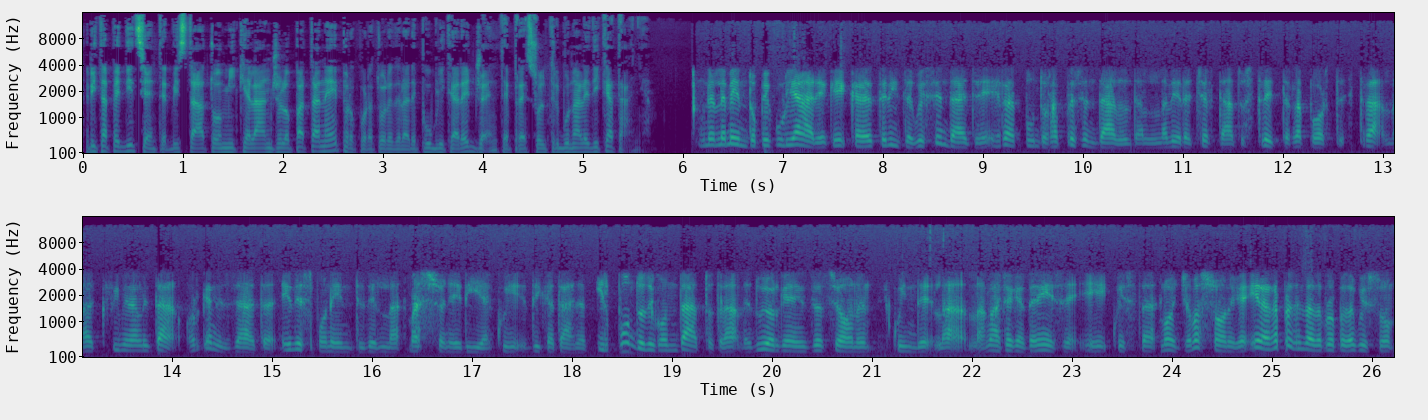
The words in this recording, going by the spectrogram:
Rita Pedizzi ha intervistato Michelangelo Patanè, procuratore della Repubblica reggente presso il Tribunale di Catania. Un elemento peculiare che caratterizza questa indagine era appunto rappresentato dall'aver accertato strette rapporti tra la criminalità organizzata ed esponenti della massoneria qui di Catania. Il punto di contatto tra le due organizzazioni, quindi la, la mafia catanese e questa loggia massonica, era rappresentato proprio da questo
